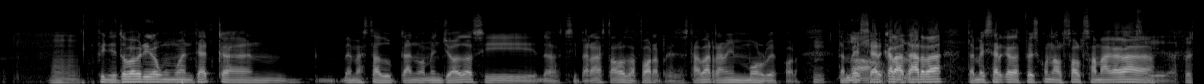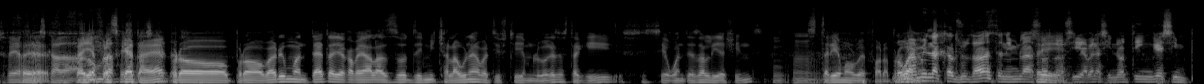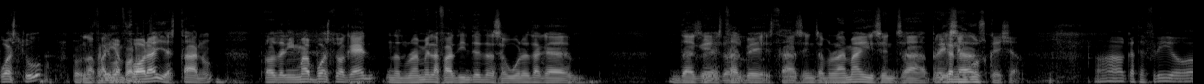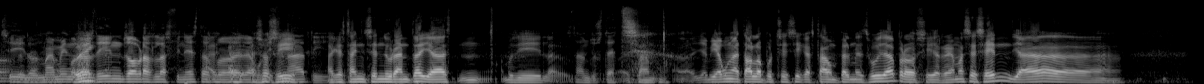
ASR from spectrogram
Mm. Fins i tot va haver-hi algun momentet que en- vam estar dubtant, almenys jo, de si, de si parar les taules de fora, perquè estava realment molt bé fora. Mm. També és No, cert que a la tarda, també és cert que després quan el sol s'amaga Sí, després feia feia, fresca. feia l'ombra fresqueta, eh? fresqueta. Però, però va haver-hi un momentet, allò que veia a les 12 i mitja a la una, vaig dir, hosti, amb el que està aquí, si, si aguantés el dia així, Mm. estaria molt bé fora. Però Normalment bueno, les calçotades tenim la Sí. sort, o sigui, a veure, si no tinguéssim puesto, Pues la faríem fora. fora i ja està, no? Però tenim el puesto aquest, naturalment la fas dintre t'assegures de que, de que Sí, estàs clar. bé, estàs sense problema i sense I que pressa. ningú es queixa. Ah, que té frío. Sí, normalment- Poses dins, obres les finestres, a- a- això sí, i aquest any 190 ja... mm, Vull dir, la, estan justets. estan, hi havia una taula potser sí que estava un pèl més buida, però si arribem a ser 100 ja...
